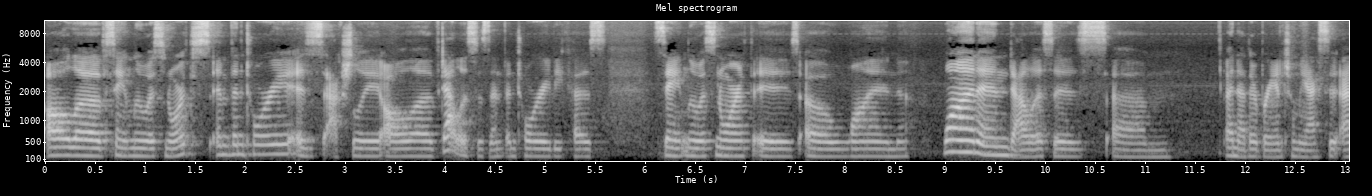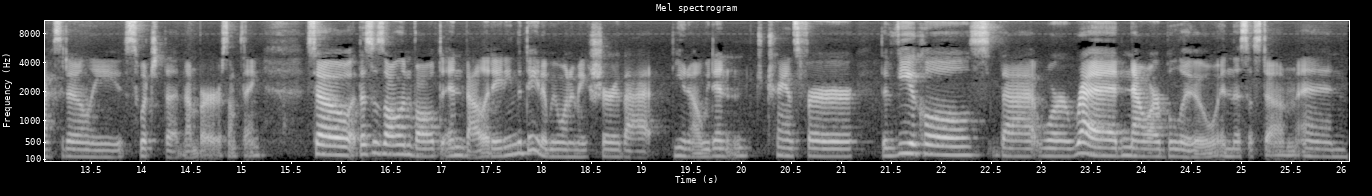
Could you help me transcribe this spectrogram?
all of St. Louis North's inventory is actually all of Dallas's inventory because St. Louis North is a 1 1 and Dallas is um, another branch and we accidentally switched the number or something. So this is all involved in validating the data. We want to make sure that, you know, we didn't transfer the vehicles that were red now are blue in the system and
